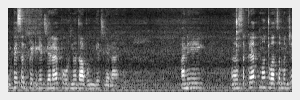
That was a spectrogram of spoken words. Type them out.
बेसन पीठ घेतलेलं आहे पूर्ण दाबून घेतलेलं आहे. आणि सगळ्यात महत्त्वाचं म्हणजे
